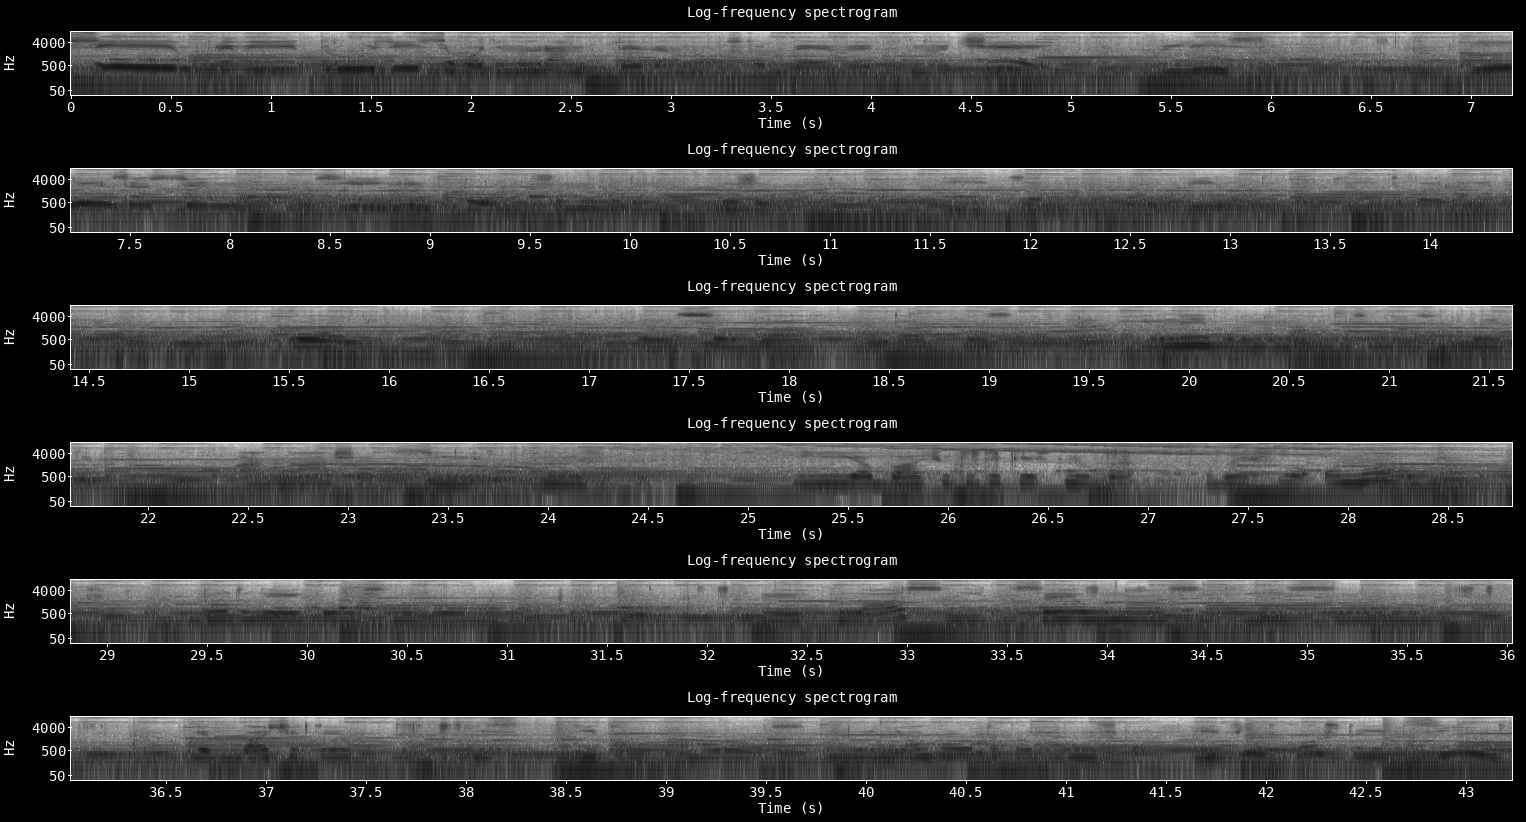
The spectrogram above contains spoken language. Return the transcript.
Всім привіт, друзі! Сьогодні ми граємо в 99 ночей в лісі. І цим- цієї гри в тому, що ми будемо виживати. І за нами будуть бігати такі тварини, як олень, е, сова та коза. І вони будуть намагатися нас вбити. А наша ціль вижити. І я бачу тут якесь нове вийшло оновлення додали якогось нового е, клас, і це у нас якийсь, е, як бачите, якийсь Дід Мороз. І у нього така пушка. І він коштує цілу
